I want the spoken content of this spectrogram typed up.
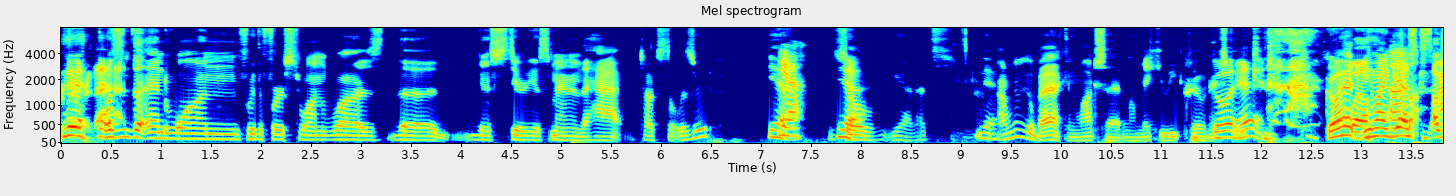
remember that Wasn't the end one for the first one was the mysterious man in the hat talks to lizard? Yeah. Yeah. So yeah, that's yeah. I'm gonna go back and watch that and I'll make you eat crow next Go week. ahead. go ahead, Well, be my guest. 'cause I'm I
